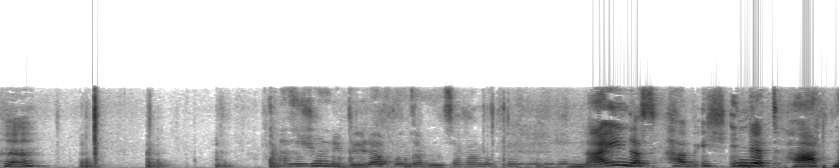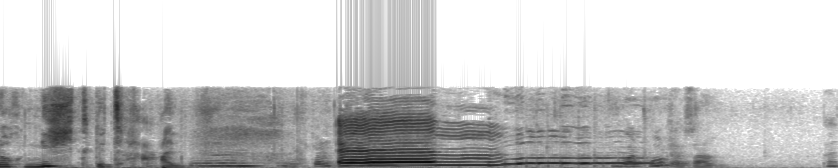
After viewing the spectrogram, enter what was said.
Hm? Hast du schon die Bilder auf unserem Instagram gefunden? Nein, das habe ich in der Tat noch nicht getan. Äh. Ähm. Über Todesser. Was?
